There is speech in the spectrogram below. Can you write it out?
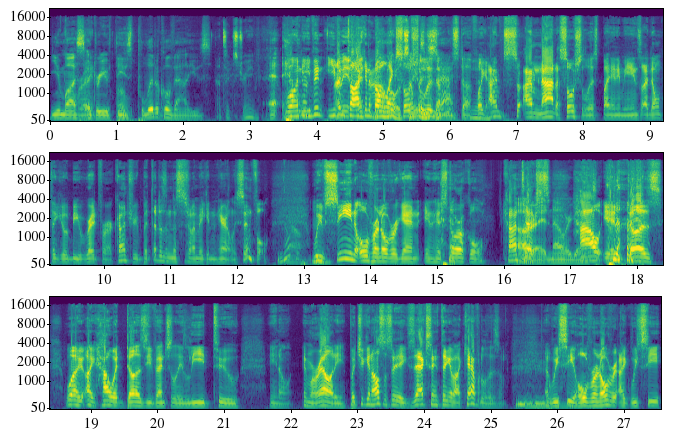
You must Right. agree with these political values. That's extreme. Eh, well and don't- even even mean, talking I- I about don't like know, socialism and stuff Yeah. like i'm so, i'm not a socialist by any means i don't think it would be right for our country but that doesn't necessarily make it inherently sinful No. we've seen over and over again in historical All context right, now we're getting how it does well like how it does eventually lead to you know immorality but you can also say the exact same thing about capitalism Mhm. and we see over and over like we see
